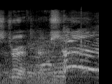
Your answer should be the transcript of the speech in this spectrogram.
drifters. Hey!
